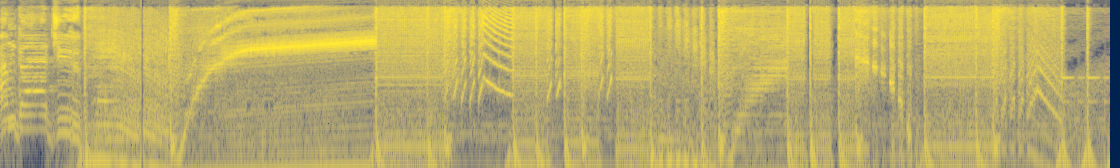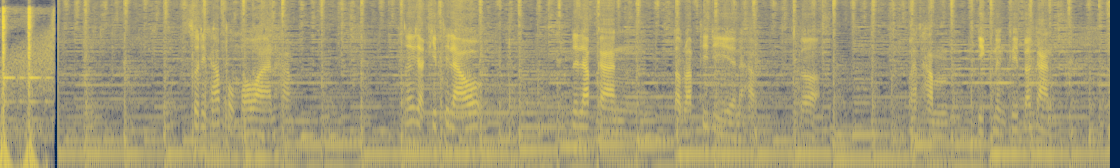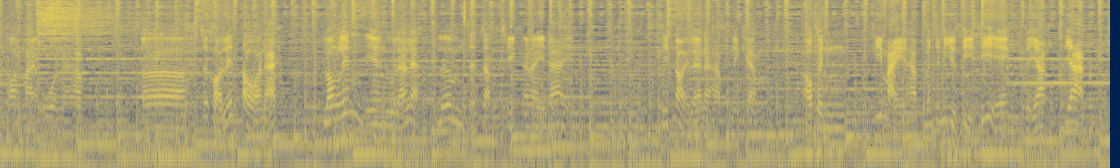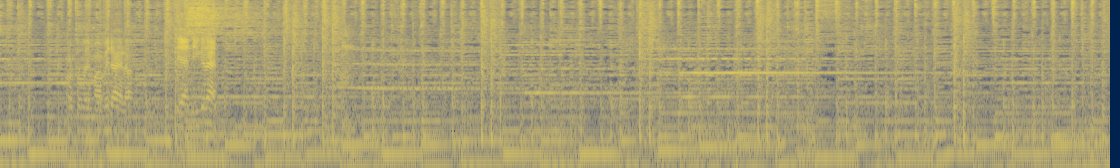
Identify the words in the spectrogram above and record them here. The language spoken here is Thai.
I'm glad you came. สวัสดีครับผมมาวานะครับ เนื่องจากคลิปที่แล้วได้รับการตอบรับที่ดีนะครับ ก็มาทำอีกหนึ่งคลิปแล้วกัน on my own นะครับ อ่อจะขอเล่นต่อนะ ลองเล่นเองดูแล้วแหละ เริ่มจะจับทริกอะไรได้ นิดหน่อยแล้วนะครับ ในแคมป์เอาเป็นที่ใหม่นะครับ มันจะมีอยู่สี่ที่เองแต่ยากยากเราทำไมมาไม่ได้แล้วแค่นนี้ก็ได้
